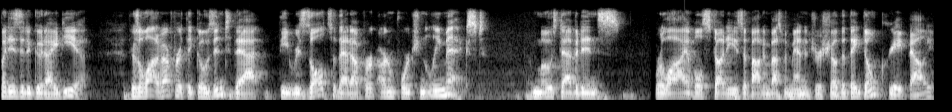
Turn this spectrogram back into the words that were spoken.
but is it a good idea? There's a lot of effort that goes into that. The results of that effort are unfortunately mixed. Most evidence, reliable studies about investment managers show that they don't create value,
